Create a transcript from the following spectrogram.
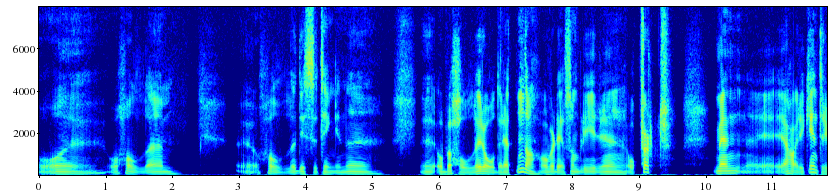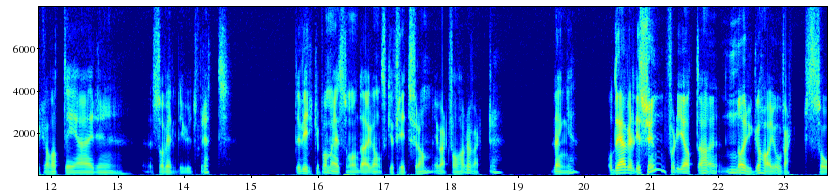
å, å holde holde disse tingene eh, og beholde råderetten da, over det som blir eh, oppført. Men jeg har ikke inntrykk av at det er så veldig utbredt. Det virker på meg som om det er ganske fritt fram. I hvert fall har det vært det lenge. Og det er veldig synd, fordi at Norge har jo vært så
